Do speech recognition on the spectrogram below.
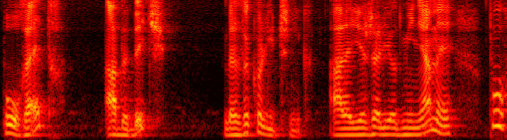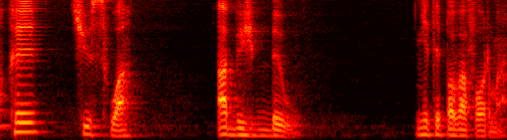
pour être, aby być, bezokolicznik. Ale jeżeli odmieniamy pour que tu sois, abyś był. Nietypowa forma.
